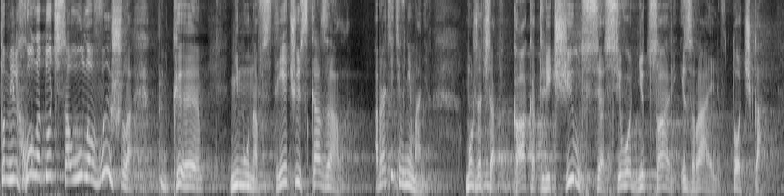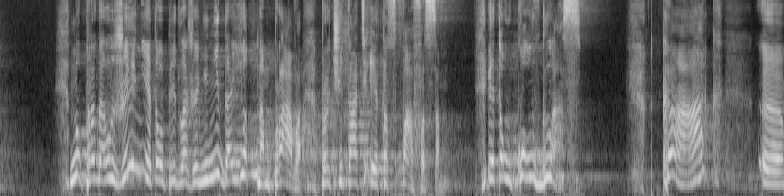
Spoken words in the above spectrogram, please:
то Мельхола, дочь Саула, вышла к э, нему навстречу и сказала, обратите внимание, можно читать, как отличился сегодня царь Израилев, точка. Но продолжение этого предложения не дает нам права прочитать это с пафосом. Это укол в глаз. Как э,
